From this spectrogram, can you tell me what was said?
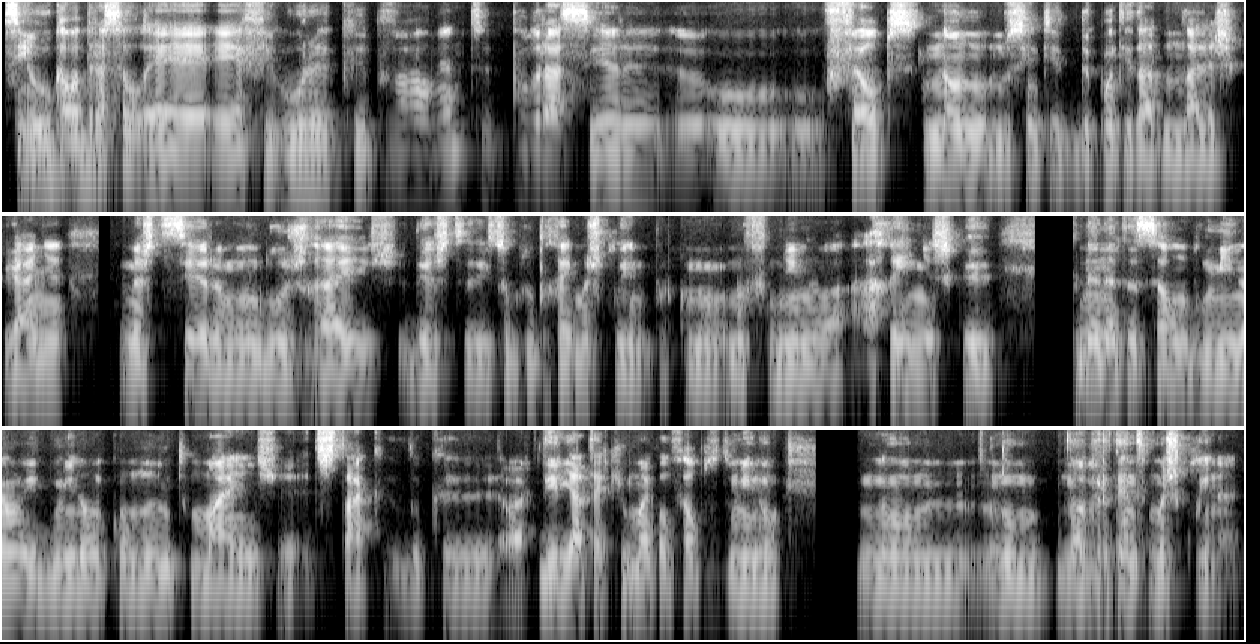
Sim, o Cala Dressel é, é a figura que provavelmente poderá ser uh, o, o, Phelps, não no sentido da quantidade de medalhas que ganha, mas de ser um dos reis deste, e sobretudo rei masculino, porque no, no feminino há, há rainhas que, que, na natação dominam e dominam com muito mais uh, destaque do que, diria até que o Michael Phelps dominou no, na vertente masculina.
